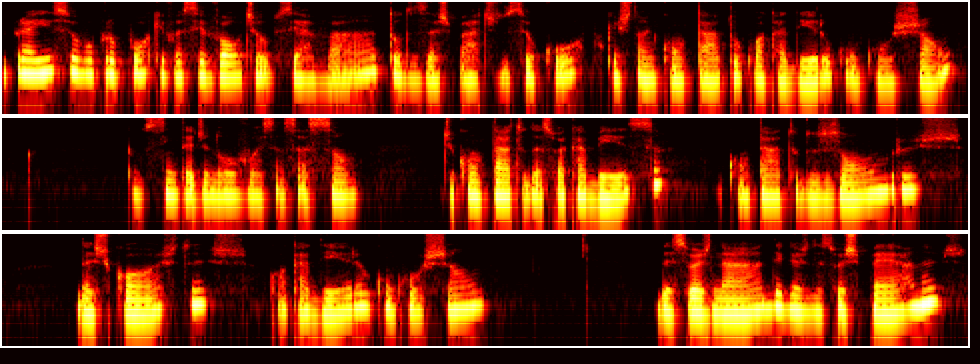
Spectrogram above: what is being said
E para isso eu vou propor que você volte a observar todas as partes do seu corpo que estão em contato com a cadeira ou com o colchão. Então sinta de novo a sensação de contato da sua cabeça, o contato dos ombros, das costas com a cadeira ou com o colchão das suas nádegas, das suas pernas.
